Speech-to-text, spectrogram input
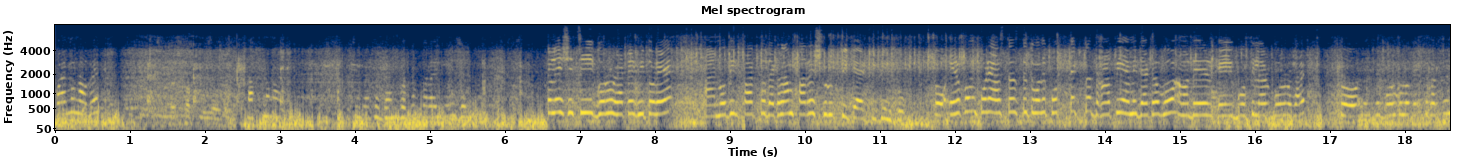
কয় মন হবে। সাত মন হবে ঠিক আছে দেন গোসল করাই দিয়ে এসে চলে এসেছি গরুর ভিতরে নদীর পাড় তো দেখলাম, পাড়ের শুরুর থেকে আর কি কিন্তু। তো এরকম করে আস্তে আস্তে তোমাদের প্রত্যেকটা ধাপই আমি দেখাবো আমাদের এই বসিলার গরুর হাট। তো এই যে গরুগুলো দেখতে পাচ্ছেন,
